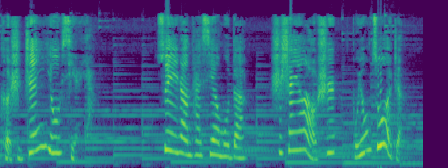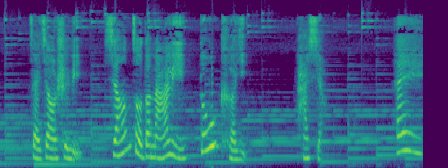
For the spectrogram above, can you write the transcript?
可是真悠闲呀。最让他羡慕的是，山羊老师不用坐着，在教室里想走到哪里都可以。他想：“哎，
